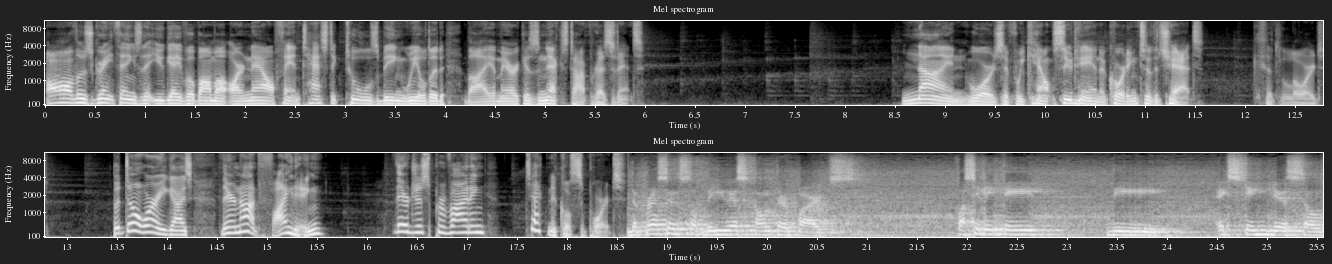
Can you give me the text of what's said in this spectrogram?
All those great things that you gave Obama are now fantastic tools being wielded by America's next top president. Nine wars if we count Sudan, according to the chat. Good lord. But don't worry, guys, they're not fighting. They're just providing technical support. The presence of the U.S. counterparts facilitate the exchanges of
